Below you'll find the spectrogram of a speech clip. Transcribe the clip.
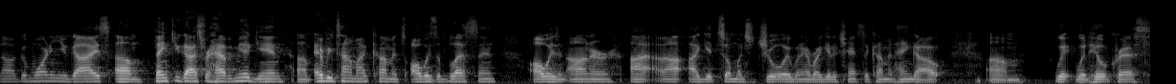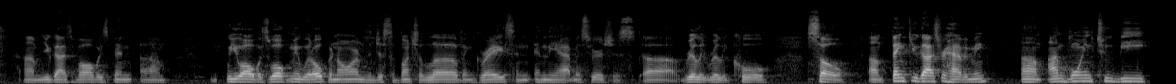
No, good morning, you guys. Um, thank you guys for having me again. Um, every time I come, it's always a blessing, always an honor. I, I, I, get so much joy whenever I get a chance to come and hang out um, with, with, Hillcrest. Um, you guys have always been, um, you always welcome me with open arms and just a bunch of love and grace, and, and the atmosphere is just uh, really, really cool. So, um, thank you guys for having me. I'm going to be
